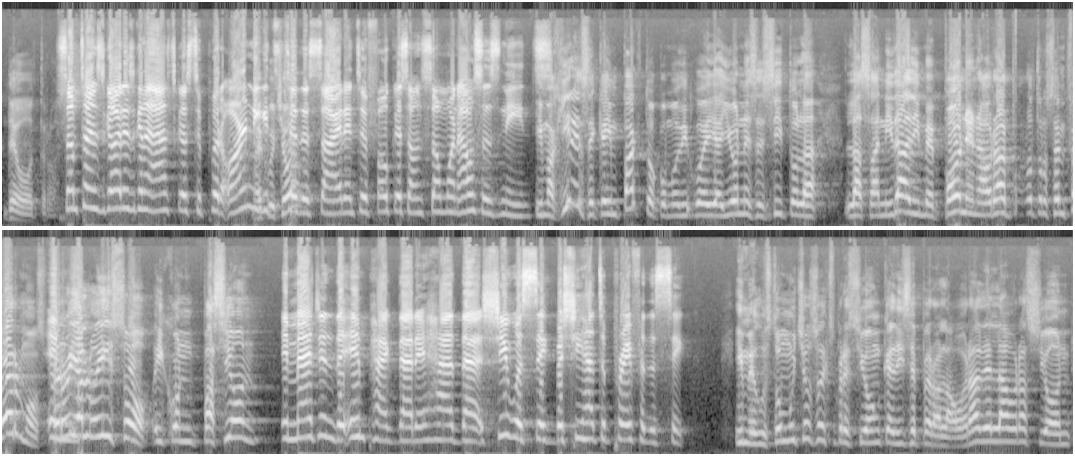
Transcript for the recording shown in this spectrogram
de otros. Sometimes God is going to ask us to put our needs to the side and to focus on someone else's needs. Imagínense qué impacto, como dijo ella, yo necesito la, la sanidad y me ponen a orar por otros enfermos. Pero Em- ella lo hizo y con pasión. Imagine the impact that it had that she was sick, but she had to pray for the sick. Y me gustó mucho su expresión que dice, pero a la hora de la oración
